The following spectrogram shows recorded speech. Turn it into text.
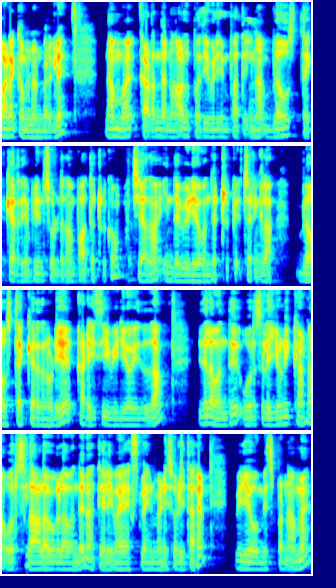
வணக்கம் நண்பர்களே. நம்ம கடந்த நாலு பதிவுலையும் பார்த்தீங்கன்னா ப்ளவுஸ் தைக்கிறது எப்படின்னு சொல்லிட்டு தான் பார்த்துட்ருக்கோம். வச்சியாக தான் இந்த வீடியோ வந்துட்டுருக்கு சரிங்களா? ப்ளவுஸ் தைக்கிறதுனுடைய கடைசி வீடியோ இதுதான். இதில் வந்து ஒரு சில யூனிக்கான ஒரு சில அளவுகளை வந்து நான் தெளிவாக எக்ஸ்பிளைன் பண்ணி சொல்லித்தரேன் வீடியோவை மிஸ் பண்ணாமல்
